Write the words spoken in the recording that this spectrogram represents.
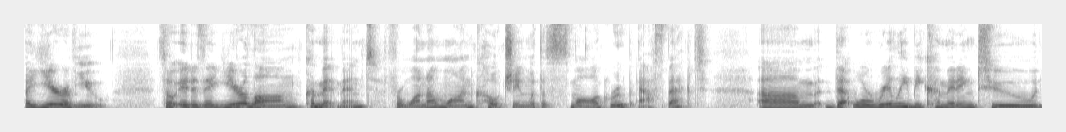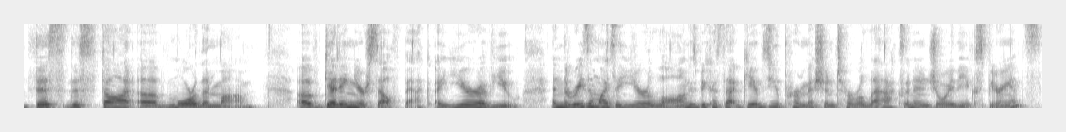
a year of you. So it is a year long commitment for one on one coaching with a small group aspect um, that will really be committing to this, this thought of more than mom of getting yourself back, a year of you. And the reason why it's a year long is because that gives you permission to relax and enjoy the experience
